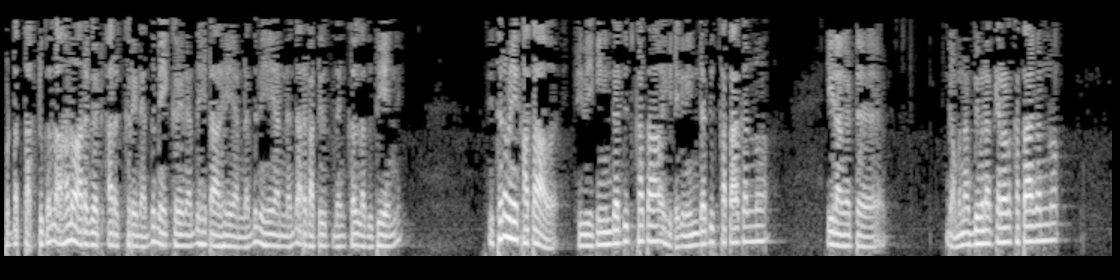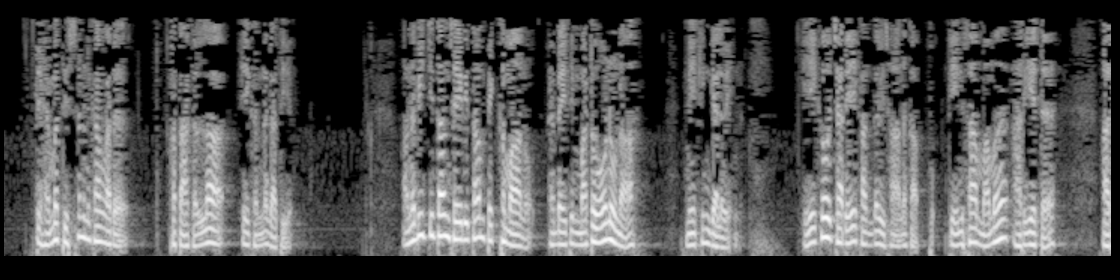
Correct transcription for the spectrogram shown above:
පොඩ්ඩක් තට්ටු කරලා අහනවා අර අර කරේ නැද්ද මේක කරේ නැද්ද හෙට අර හේ යන්නේ නැද්ද මෙහෙ යන්නේ නැද්ද අර කටයුතු දැන් කළාද තියෙන්නේ. නිතර මේ කතාව. විවේකයෙන් ඉඳද්දිත් කතාව, හිටගෙන ඉඳද්දිත් කතා කරනවා. ඊළඟට ගමනක් බිමනක් යනකොට කතා කරනවා. ඒ හැම තිස්සම නිකන් අර කතා කරලා ඒ කරන ගතිය. අනවිජ්ජිතං සේරිතං පෙක්ඛමානෝ. හැබැයි ඉතින් මට ඕන වුණා මේකෙන් ගැලවෙන්න. ඒකෝ චරේ කග්ග විසාන කප්පෝ. ඒ නිසා මම හරියට අර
